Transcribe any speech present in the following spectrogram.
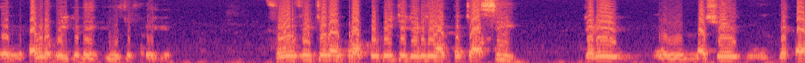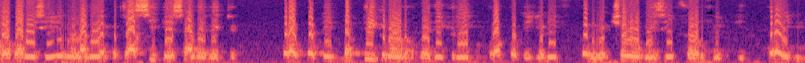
ਰਿਕਵਰ ਹੋਈ ਜਿਹੜੇ ਅਕਿਊਜ਼ਡ ਫੜੇ ਗਏ। ਫੋਰ ਫੀਚਰ ਆਫ ਪ੍ਰਾਪਰਟੀ ਚ ਜਿਹੜੀਆਂ 85 ਜਿਹੜੇ ਨਸ਼ੇ ਦੇ ਕਾਰੋਬਾਰੀ ਸੀ ਉਹਨਾਂ ਦੀਆਂ 85 ਕੇਸਾਂ ਦੇ ਵਿੱਚ ਪ੍ਰਾਪਰਟੀ 32 ਕਰੋੜ ਰੁਪਏ ਦੀ ਕਰੀਬ ਪ੍ਰਾਪਰਟੀ ਜਿਹੜੀ ਕਨਵਿਕਸ਼ਨ ਹੋ ਗਈ ਸੀ ਫੋਰਫੀਟ ਕਰਾਈ ਗਈ।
